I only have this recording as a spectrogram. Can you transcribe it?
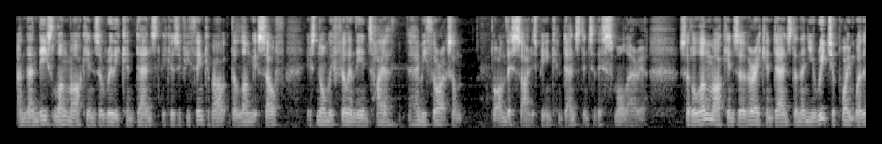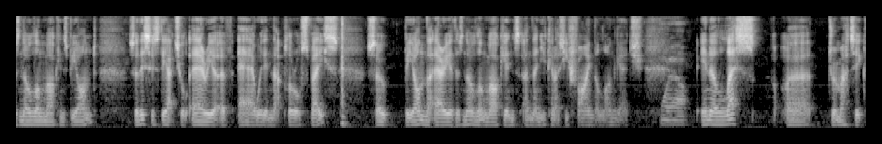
and then these lung markings are really condensed because if you think about the lung itself, it's normally filling the entire hemithorax on, but on this side it's being condensed into this small area. So the lung markings are very condensed, and then you reach a point where there's no lung markings beyond. So this is the actual area of air within that pleural space. So beyond that area, there's no lung markings, and then you can actually find the lung edge. Wow. In a less uh, dramatic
